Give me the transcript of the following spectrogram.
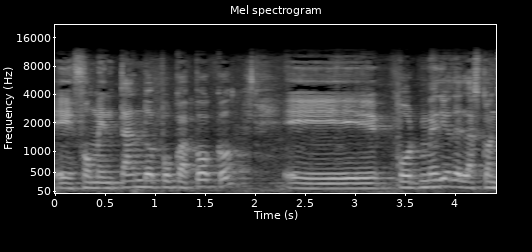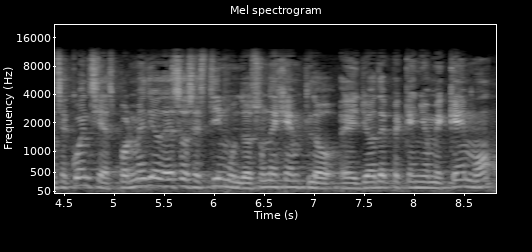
eh, fomentando poco a poco eh, por medio de las consecuencias, por medio de esos estímulos. Un ejemplo, eh, yo de pequeño me quemo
